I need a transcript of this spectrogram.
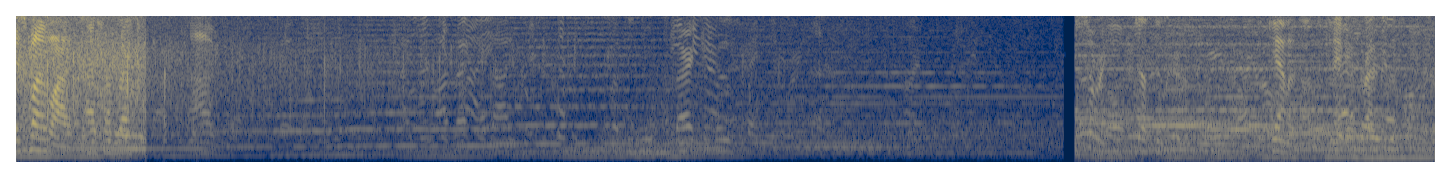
It's my wife. Sorry, Justin Trudeau. Canada, the Canadian Prime Minister.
